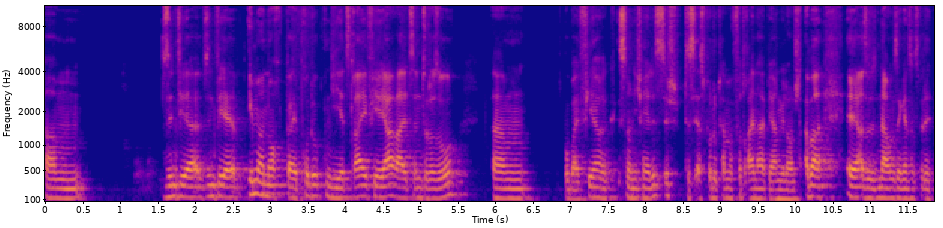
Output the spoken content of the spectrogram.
ähm, sind, wir, sind wir immer noch bei Produkten, die jetzt drei, vier Jahre alt sind oder so. Ähm, wobei vier Jahre ist noch nicht realistisch. Das erste Produkt haben wir vor dreieinhalb Jahren gelauncht. Aber, äh, also Nahrungsergänzungsmittel.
